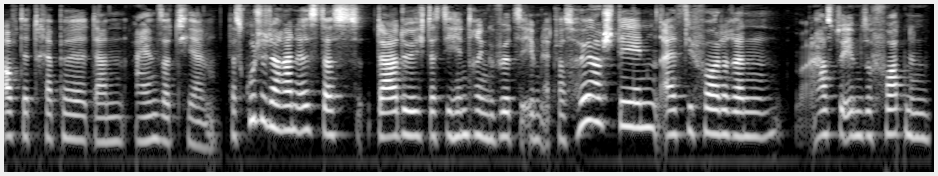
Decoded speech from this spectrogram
auf der Treppe dann einsortieren. Das Gute daran ist, dass dadurch, dass die hinteren Gewürze eben etwas höher stehen als die vorderen, hast du eben sofort einen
